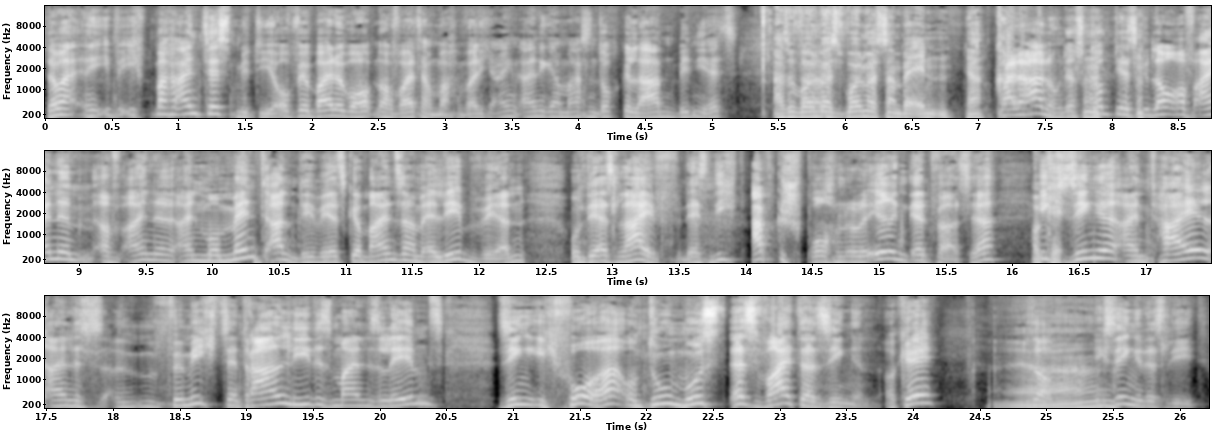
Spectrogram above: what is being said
Sag mal, ich, ich mache einen Test mit dir, ob wir beide überhaupt noch weitermachen, weil ich ein, einigermaßen doch geladen bin jetzt. Also wollen wir es wollen wir's dann beenden, ja? Keine Ahnung, das kommt jetzt genau auf, eine, auf eine, einen Moment an, den wir jetzt gemeinsam erleben werden. Und der ist live, der ist nicht abgesprochen oder irgendetwas. Ja? Okay. Ich singe einen Teil eines ähm, für mich zentralen finalen Liedes meines Lebens singe ich vor und du musst es weiter singen, okay? Ja. So, ich singe das Lied.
